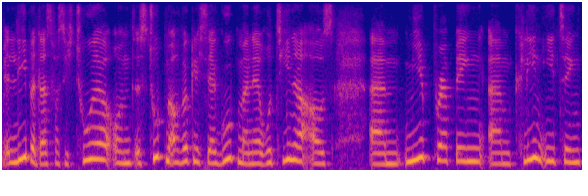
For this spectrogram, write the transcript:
liebe das, was ich tue und es tut mir auch wirklich sehr gut. Meine Routine aus ähm, Meal Prepping, ähm, Clean Eating,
